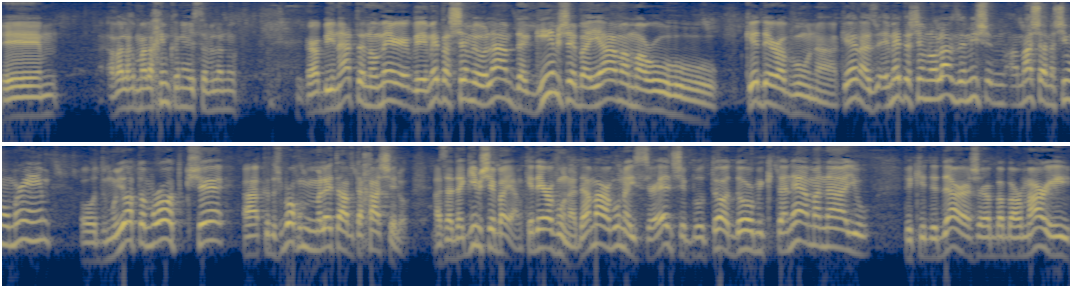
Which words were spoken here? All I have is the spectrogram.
אמ, אבל המלאכים כנראה סבלנות. רבי נתן אומר, באמת השם לעולם, דגים שבים אמרוהו, כדרבונה, כן? אז אמת השם לעולם זה ש... מה שאנשים אומרים, או דמויות אומרות, כשהקדוש ברוך הוא ממלא את ההבטחה שלו. אז הדגים שבים, כדרבונה, דאמר אבונה ישראל, שבאותו הדור מקטני המנה היו. וכדדר אשר בבר מרי,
